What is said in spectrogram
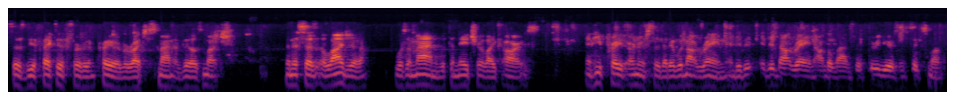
says, The effective, fervent prayer of a righteous man avails much. Then it says, Elijah was a man with a nature like ours, and he prayed earnestly that it would not rain, and it, it did not rain on the land for three years and six months.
